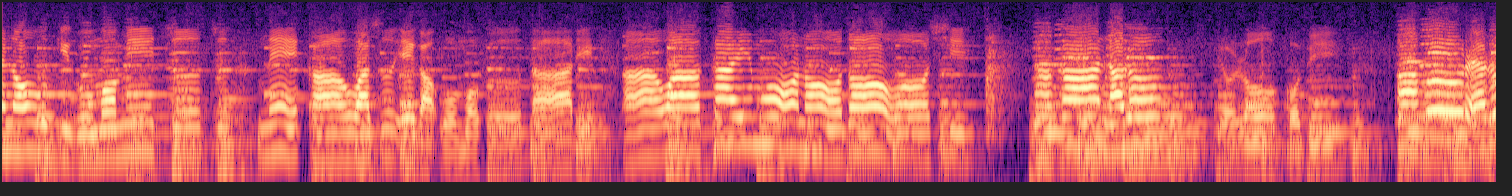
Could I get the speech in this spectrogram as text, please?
夢の浮き雲見つつね交わす笑顔も二人。あ若い者同士。高なる喜び。溢れる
